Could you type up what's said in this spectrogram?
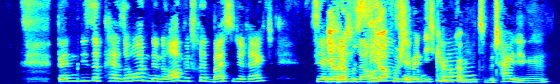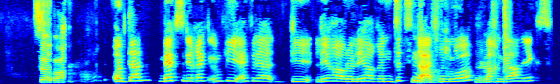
wenn diese Person den Raum betritt, weißt du direkt, sie hat Ja, aber dann muss Laune, sie auch verstehen, wenn ich keinen Bock habe, mich zu beteiligen. So. Und dann merkst du direkt irgendwie, entweder die Lehrer oder Lehrerinnen sitzen ja. da einfach nur, ja. machen gar nichts.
